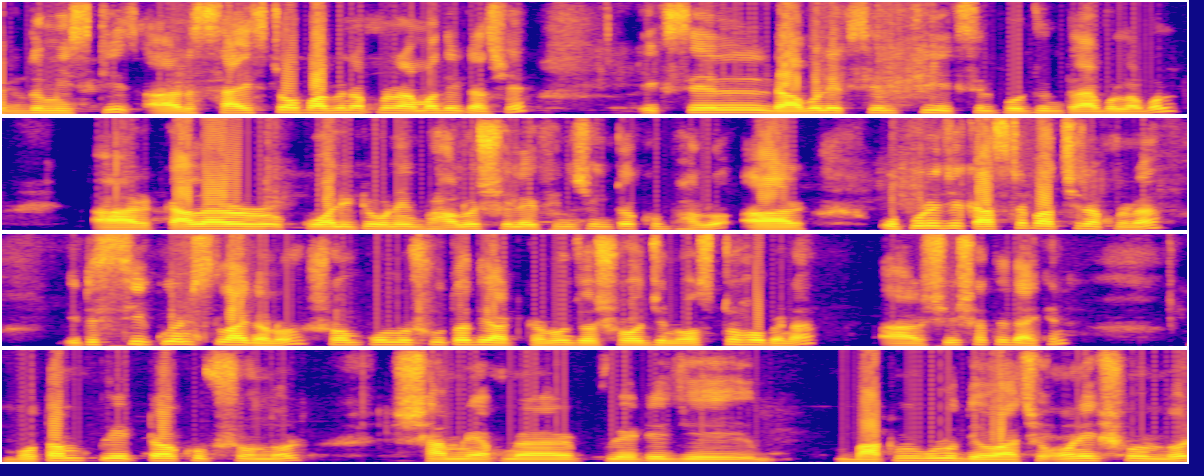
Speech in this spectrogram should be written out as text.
একদম স্টিচ আর সাইজটাও পাবেন আপনারা আমাদের কাছে। XL double XL three XL পর্যন্ত অ্যাভেলেবল আর কালার কোয়ালিটি অনেক ভালো, সেলাই ফিনিশিংটা খুব ভালো। আর উপরে যে কাজটা পাচ্ছেন আপনারা, এটা সিকোয়েন্স লাগানো, সম্পূর্ণ সুতা দিয়ে আটকানো, যা সহজে নষ্ট হবে না। আর সেই সাথে দেখেন বোতাম প্লেটটাও খুব সুন্দর। সামনে আপনার প্লেটে যে বাটনগুলো দেওয়া আছে, অনেক সুন্দর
